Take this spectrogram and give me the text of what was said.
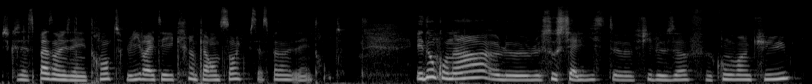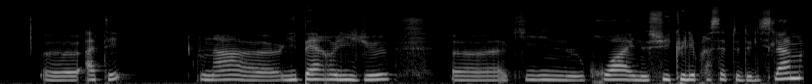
puisque ça se passe dans les années 30. Le livre a été écrit en 45, puis ça se passe dans les années 30. Et donc on a euh, le, socialiste, euh, philosophe convaincu, euh, athée. On a l'hyper religieux euh, qui ne croit et ne suit que les préceptes de l'islam.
